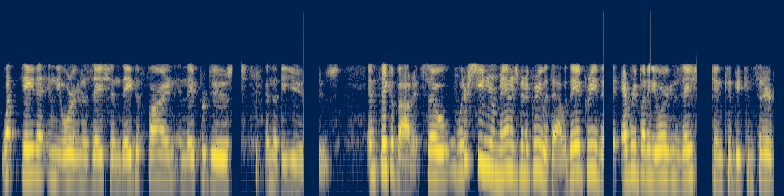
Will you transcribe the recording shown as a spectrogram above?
what data in the organization they define and they produce and that they use. And think about it. So, would your senior management agree with that? Would they agree that everybody in the organization could be considered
